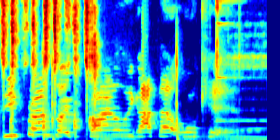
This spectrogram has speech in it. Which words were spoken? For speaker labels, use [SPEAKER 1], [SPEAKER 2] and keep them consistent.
[SPEAKER 1] deep friends, I finally got that little kitten.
